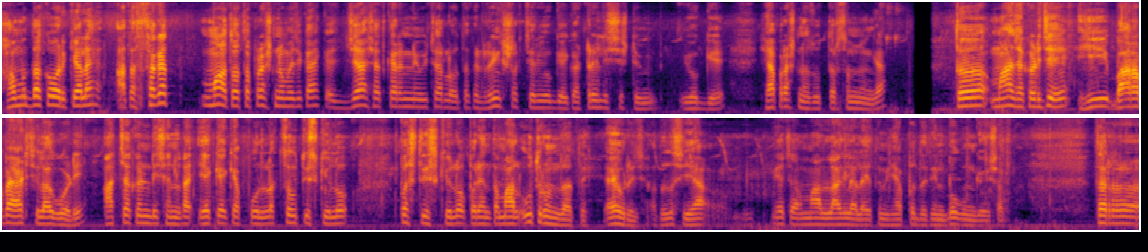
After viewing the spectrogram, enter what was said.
हा मुद्दा कवर केला आहे आता सगळ्यात महत्त्वाचा प्रश्न म्हणजे काय? का ज्या शेतकऱ्यांनी विचारलं होतं की रिंग स्ट्रक्चर योग्य आहे का ट्रेलिस सिस्टीम योग्य आहे ह्या प्रश्नाचं उत्तर समजून घ्या. तर माझ्याकडे जे ही बारा बाय आठची लागवड आहे आजच्या कंडिशनला एक एका पोलला चौतीस किलो पस्तीस किलोपर्यंत माल उतरून जाते ॲव्हरेज आता जशी या याच्यावर माल लागलेला आहे तुम्ही ह्या पद्धतीने बघून घेऊ शकता. तर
